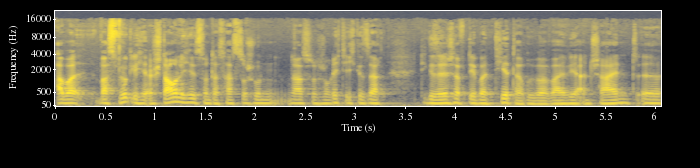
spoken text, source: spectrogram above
aber was wirklich erstaunlich ist, und das hast du schon, hast du schon richtig gesagt, die Gesellschaft debattiert darüber, weil wir anscheinend äh,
